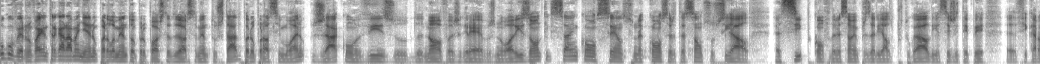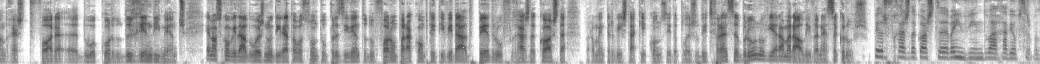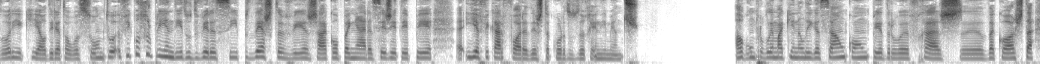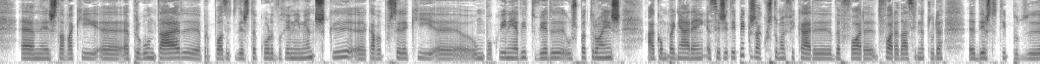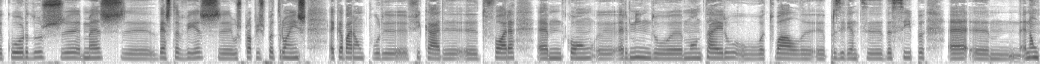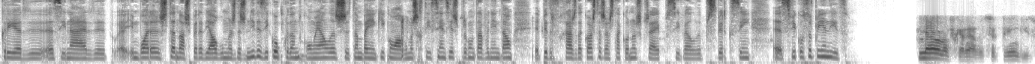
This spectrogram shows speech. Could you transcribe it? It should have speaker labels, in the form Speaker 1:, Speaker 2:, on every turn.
Speaker 1: O Governo vai entregar amanhã no Parlamento a proposta de orçamento do Estado para o próximo ano, já com aviso de novas greves no horizonte e sem consenso na concertação social. A CIP, Confederação Empresarial de Portugal, e a CGTP eh, ficaram de resto de fora eh, do acordo de rendimentos. É nosso convidado hoje no Direto ao Assunto o presidente do Fórum para a Competitividade, Pedro Ferraz da Costa, para uma entrevista aqui conduzida pela Judite França, Bruno Vieira Amaral e Vanessa Cruz.
Speaker 2: Pedro Ferraz da Costa, bem-vindo à Rádio Observador e aqui ao Direto ao Assunto. Ficou surpreendido de ver a CIP desta vez a acompanhar a CGTP eh, e a ficar fora deste acordo de rendimentos? Algum problema aqui na ligação com Pedro Ferraz eh, da Costa. Estava aqui eh, a perguntar, a propósito deste acordo de rendimentos, que acaba por ser aqui um pouco inédito ver os patrões a acompanharem a CGTP, que já costuma ficar de fora, de fora da assinatura deste tipo de acordos, mas desta vez os próprios patrões acabaram por ficar de fora, com Armindo Monteiro, o atual presidente da CIP a, a não querer assinar, embora estando à espera de algumas das medidas e concordando com elas, também aqui com algumas reticências. Perguntava-lhe então, Pedro Ferraz da Costa, já está connosco, já é possível perceber que sim, se ficou surpreendido.
Speaker 3: Não, não fiquei nada surpreendido.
